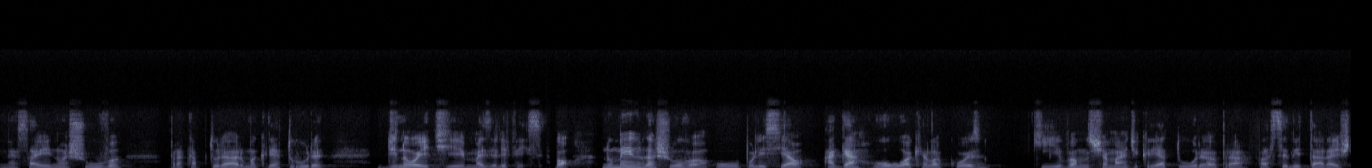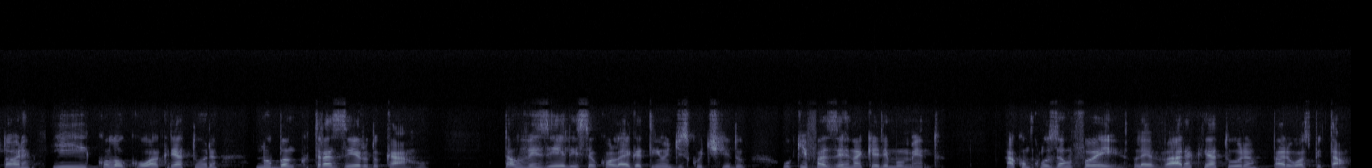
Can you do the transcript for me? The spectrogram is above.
Né? Sair numa chuva para capturar uma criatura de noite, mas ele fez. Bom, no meio da chuva, o policial agarrou aquela coisa que vamos chamar de criatura para facilitar a história, e colocou a criatura no banco traseiro do carro. Talvez ele e seu colega tenham discutido o que fazer naquele momento. A conclusão foi levar a criatura para o hospital,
